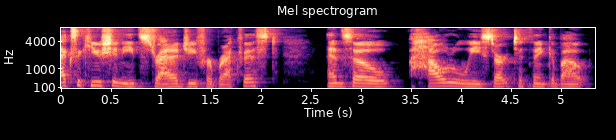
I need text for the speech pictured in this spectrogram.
execution eats strategy for breakfast and so how do we start to think about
